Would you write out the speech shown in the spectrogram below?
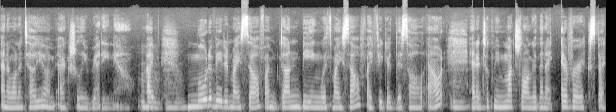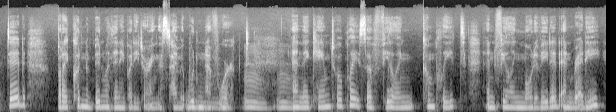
And I want to tell you, I'm actually ready now. Mm-hmm, I've mm-hmm. motivated myself. I'm done being with myself. I figured this all out. Mm-hmm. And it took me much longer than I ever expected. But I couldn't have been with anybody during this time. It wouldn't have mm. worked. Mm, mm. And they came to a place of feeling complete and feeling motivated and ready.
